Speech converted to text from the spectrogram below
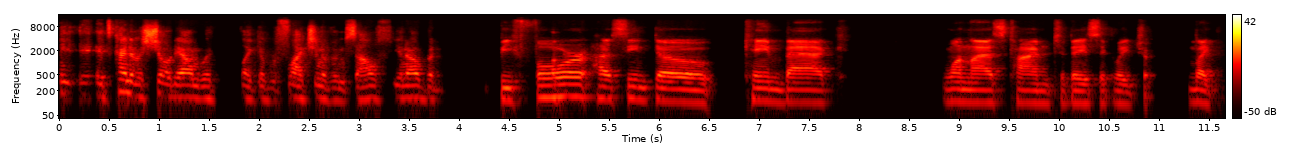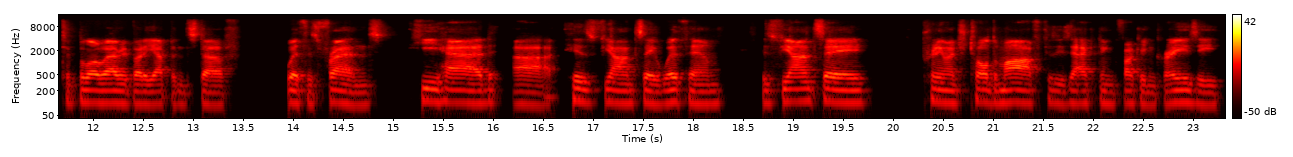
it, it's kind of a showdown with like a reflection of himself, you know, but before Jacinto came back one last time to basically tr- like to blow everybody up and stuff with his friends. He had uh, his fiance with him. His fiance pretty much told him off because he's acting fucking crazy.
